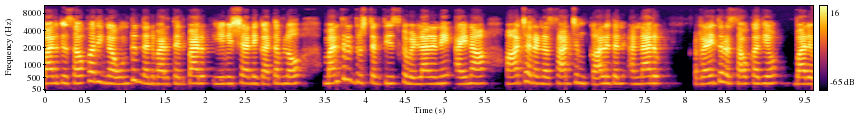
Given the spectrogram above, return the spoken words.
వారికి సౌకర్యంగా ఉంటుందని వారు తెలిపారు. ఈ విషయాన్ని గతంలో మంత్రి దృష్టికి తీసుకువెళ్ళాలని అయినా ఆచరణ సాధ్యం కాలేదని అన్నారు. రైతుల సౌకర్యం వారి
